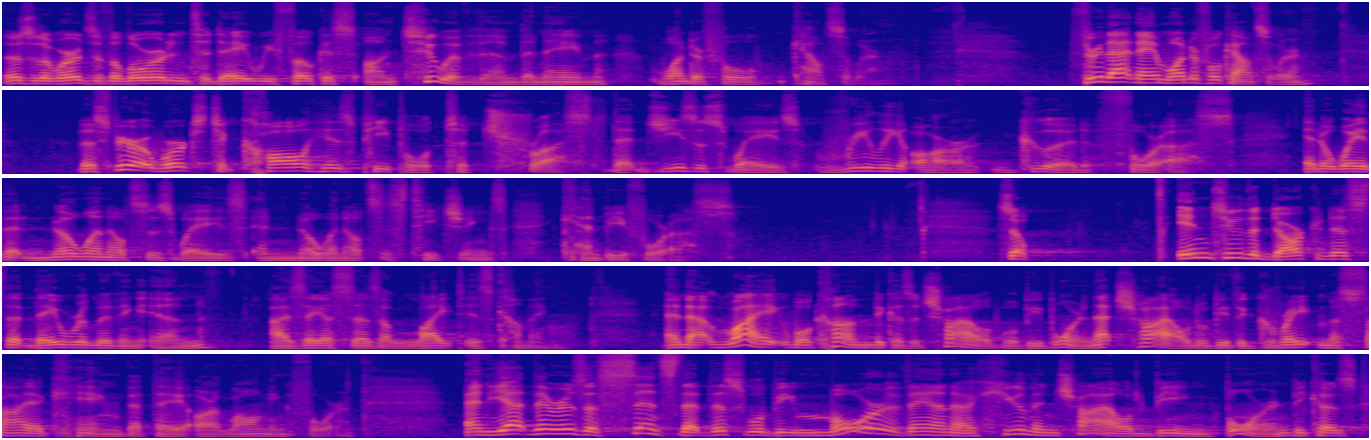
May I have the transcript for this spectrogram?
Those are the words of the Lord, and today we focus on two of them the name Wonderful Counselor. Through that name, Wonderful Counselor, the Spirit works to call his people to trust that Jesus' ways really are good for us in a way that no one else's ways and no one else's teachings can be for us. So, into the darkness that they were living in, Isaiah says a light is coming. And that light will come because a child will be born. And that child will be the great Messiah king that they are longing for. And yet, there is a sense that this will be more than a human child being born because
